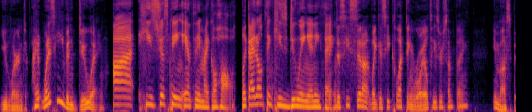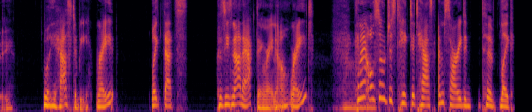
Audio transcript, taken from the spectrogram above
you learned. I, what is he even doing? Uh, he's just being Anthony Michael Hall. Like I don't think he's doing anything. Does he sit on like is he collecting royalties or something? He must be. Well, he has to be, right? Like that's because he's not acting right now, right? Can I also just take to task? I'm sorry to to like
